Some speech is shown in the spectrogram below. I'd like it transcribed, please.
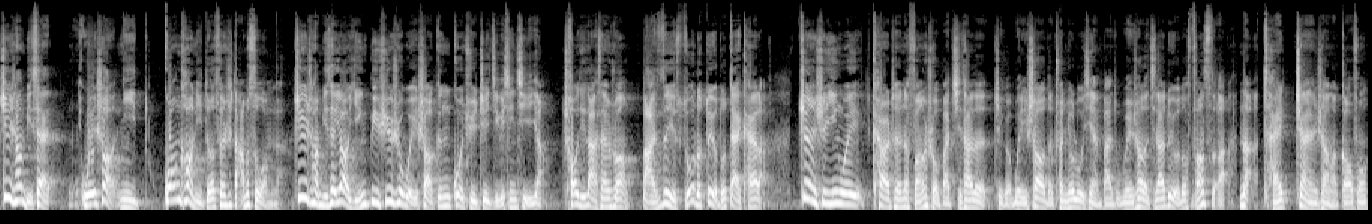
这场比赛，威少，你光靠你得分是打不死我们的。这场比赛要赢，必须是韦少跟过去这几个星期一样，超级大三双，把自己所有的队友都带开了。正是因为凯尔特人的防守把其他的这个韦少的传球路线，把韦少的其他队友都防死了，那才站上了高峰。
